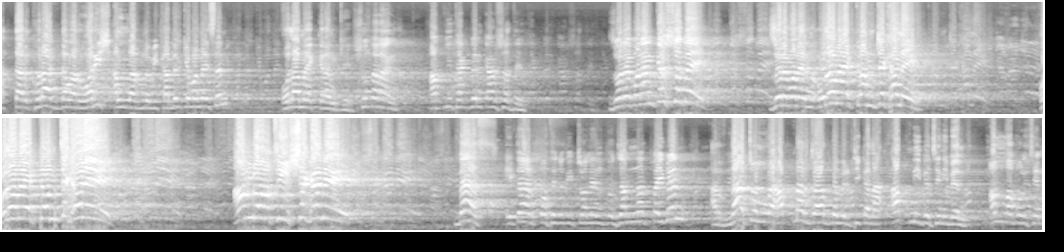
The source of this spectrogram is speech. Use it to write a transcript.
আত্মার খোরাক দেওয়ার ওয়ারিশ আল্লাহর নবী কাদেরকে বানাইছেন? ওলামা একরামকে। সুতরাং আপনি থাকবেন কার সাথে? জোরে বলেন কার সাথে? জোরে বলেন ওলামা একরাম যেখানে আপনি বেছে নেবেন। আল্লাহ বলছেন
